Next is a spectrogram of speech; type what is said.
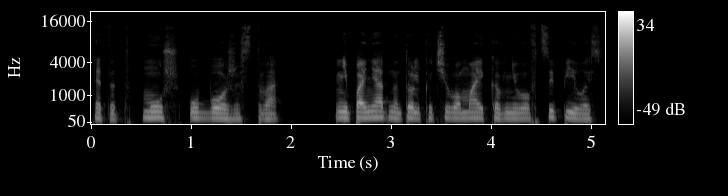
этот муж убожества. Непонятно только, чего Майка в него вцепилась.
